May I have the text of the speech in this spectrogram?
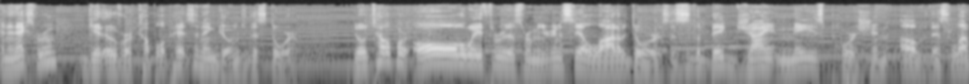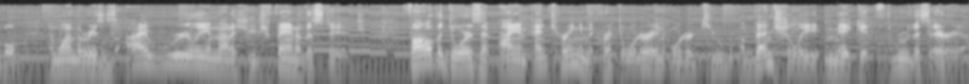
In the next room, get over a couple of pits and then go into this door. You'll teleport all the way through this room you're going to see a lot of doors. This is the big giant maze portion of this level, and one of the reasons I really am not a huge fan of this stage. Follow the doors that I am entering in the correct order in order to eventually make it through this area.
